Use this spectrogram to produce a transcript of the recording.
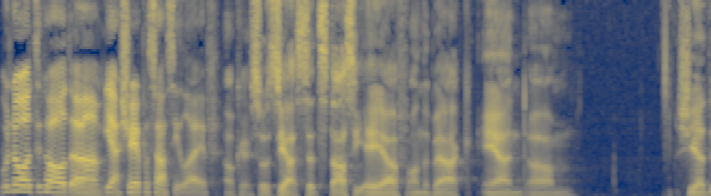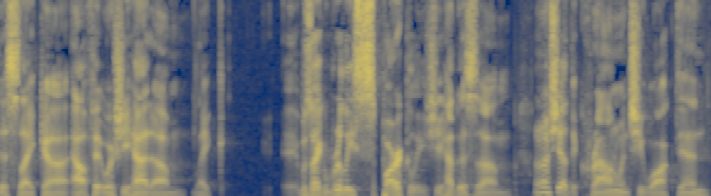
Well, no, what's it called? Um, yeah, straight up with Stassi Live. Okay, so it's yeah, it said Stassi AF on the back, and um, she had this like uh, outfit where she had um like it was like really sparkly. She had this um I don't know if she had the crown when she walked in.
